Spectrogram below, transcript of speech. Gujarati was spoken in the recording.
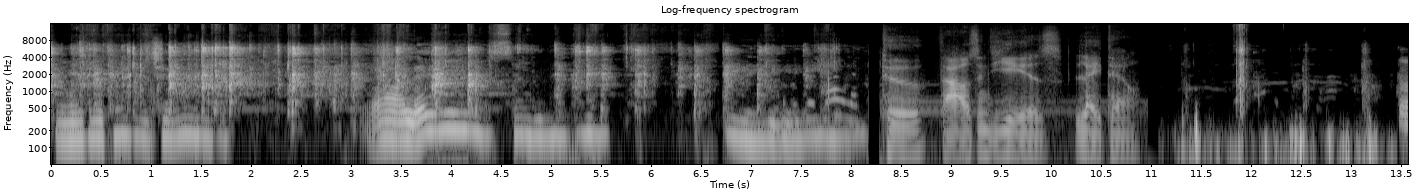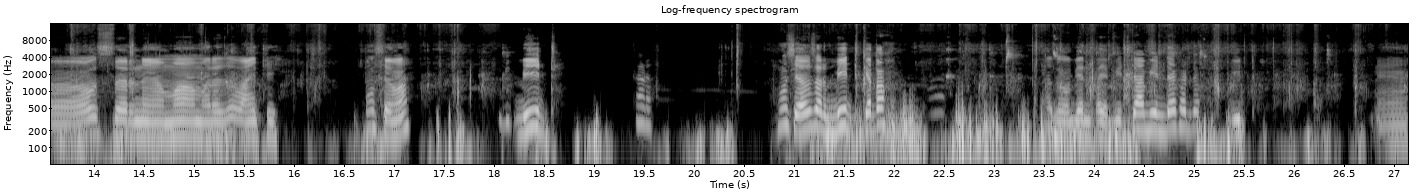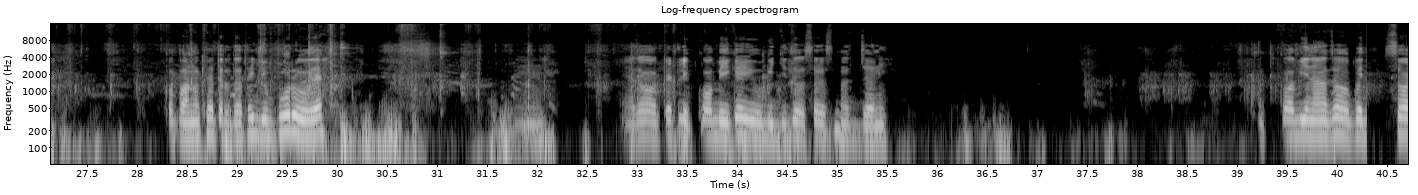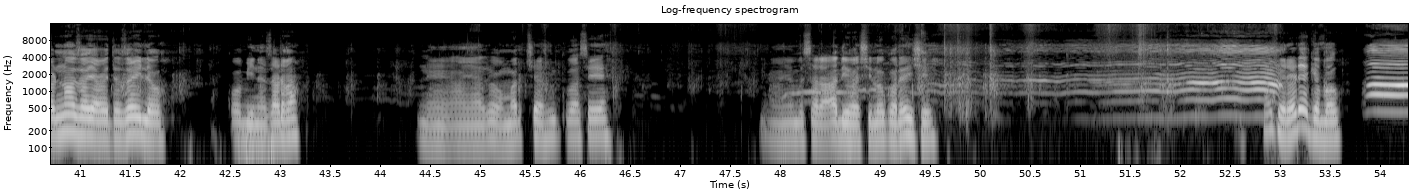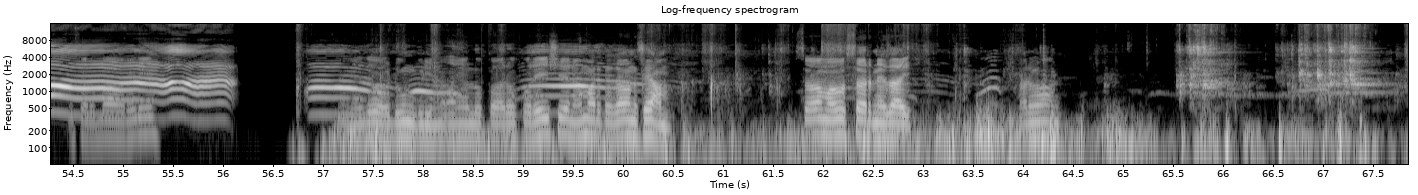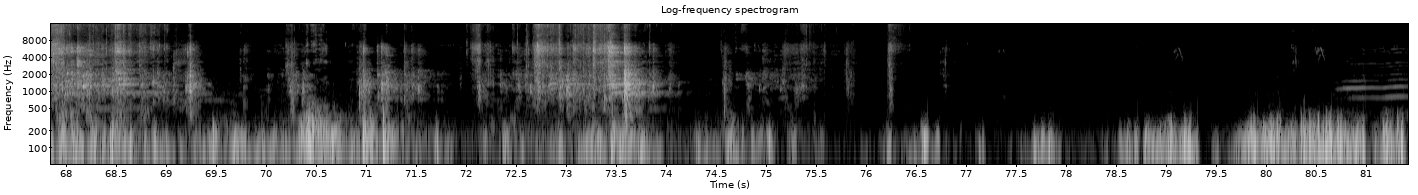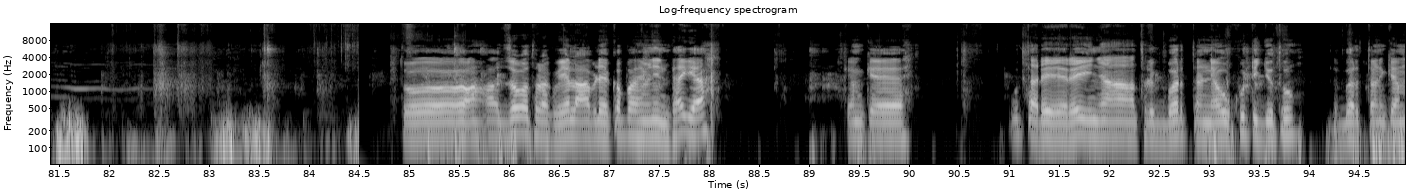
Two thousand years later. તો અવસર ને આમાં અમારે જો અહીંથી. શું છે એમાં બીટ શું છે અવસર બીટ કેતો? હજુ જો બેન ભાઈ બીટ ક્યાં બીટ દેખાડજો? બીટ કપાનું ખેતર તો થઈ ગયું પૂરું હવે હમ. અહીંયા જો કેટલી કોબી કઈ ઉગી જીતો સરસ મજાની. કોબીના જો કોઈ છોડ ન જોઈ આવે તો જોઈ લો કોબીના ઝાડવા. ને અહીંયા જો મરચાં હીકવા છે. અહીંયા બસારા આદિવાસી લોકો રહે છે. રડે કે બહુ બસારા બહુ રડે અને જો ડુંગળીનો અહીંયા લોકો લોકો રહે છે અને અમારે તો જવાનું છે આમ. સમ આમ અવસર ને જાય અરે આમ તો આ જોવો થોડાક વહેલા આપણે કપા વીણીને ભાગ્યા. કેમ કે ઉતારે રહી ત્યાં થોડીક બર્તન ને એવું ખૂટી ગયું હતું. બર્તન કેમ,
